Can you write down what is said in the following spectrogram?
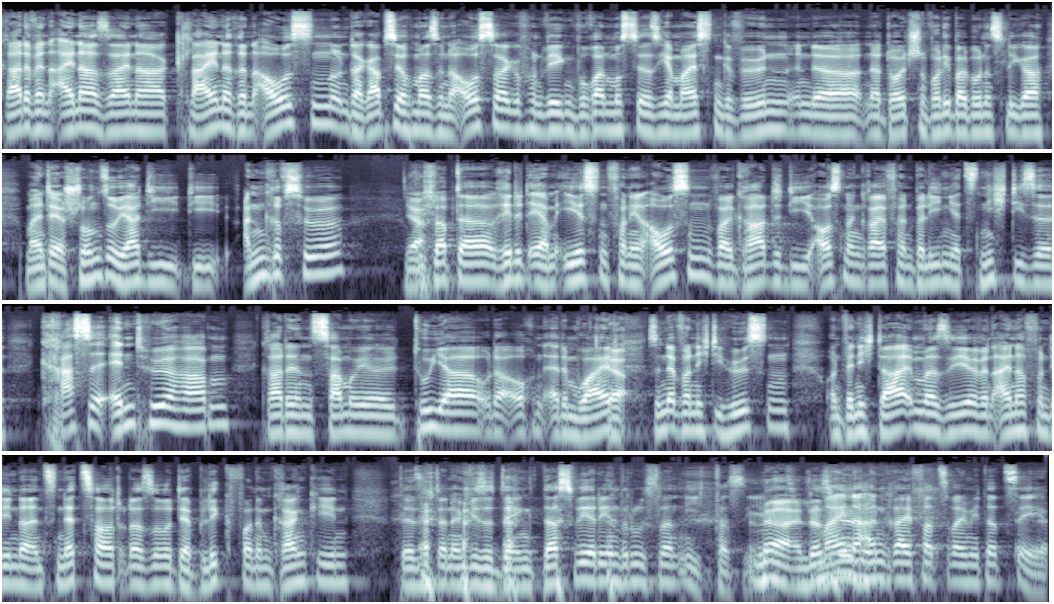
gerade wenn einer seiner kleineren Außen, und da gab es ja auch mal so eine Aussage von wegen, woran musste er sich am meisten gewöhnen in der, in der deutschen Volleyball-Bundesliga, meinte er schon so, ja, die, die Angriffshöhe. Ja. Ich glaube, da redet er am ehesten von den Außen, weil gerade die Außenangreifer in Berlin jetzt nicht diese krasse Endhöhe haben. Gerade ein Samuel Tuya oder auch ein Adam White Ja. sind einfach nicht die höchsten. Und wenn ich da immer sehe, wenn einer von denen da ins Netz haut oder so, der Blick von einem Grankin, der sich dann irgendwie so denkt, das wäre in Russland nicht passiert. Ja, das Meine Angreifer 2,10 Meter. Zehn.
